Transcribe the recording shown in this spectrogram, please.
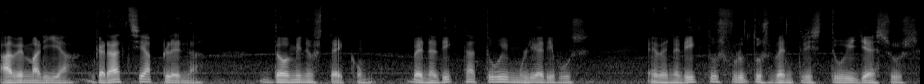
Ave Maria, gratia plena, Dominus tecum, benedicta tui mulieribus, et benedictus fructus ventris tui, Iesus.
